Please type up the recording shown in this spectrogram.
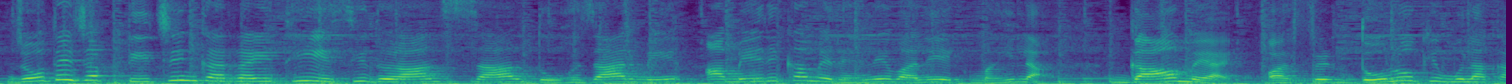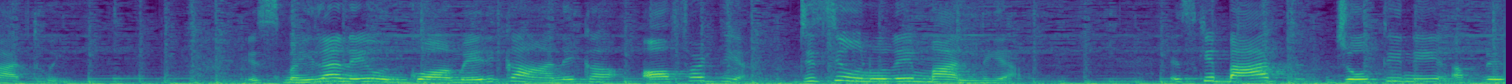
ज्योति जब टीचिंग कर रही थी, इसी दौरान साल 2000 में अमेरिका में रहने वाली एक महिला गाँव में आई और फिर दोनों की मुलाकात हुई। इस महिला ने उनको अमेरिका आने का ऑफ़र दिया, जिसे उन्होंने मान लिया। इसके बाद ज्योति ने अपने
